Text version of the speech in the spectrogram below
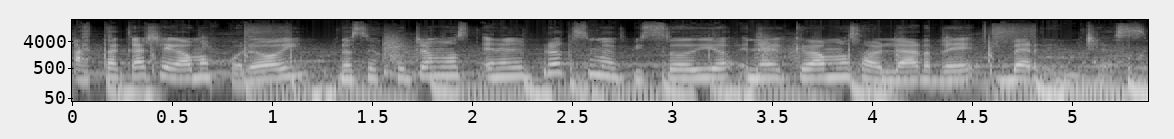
hasta acá llegamos por hoy. Nos escuchamos en el próximo episodio en el que vamos a hablar de berrinches.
